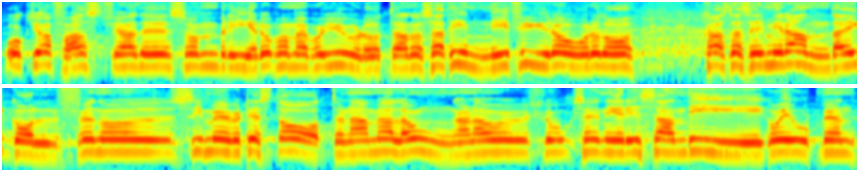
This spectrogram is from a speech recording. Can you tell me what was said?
åkte jag fast för jag hade sombrero på mig på julottan och satt inne i fyra år. Och då kastade sig Miranda i golfen och simmade över till Staterna med alla ungarna och slog sig ner i San Diego ihop med en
